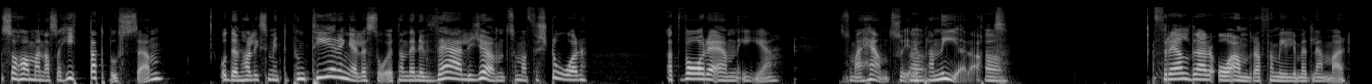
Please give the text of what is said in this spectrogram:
så har man alltså hittat bussen. Och den har liksom inte punktering eller så, utan den är väl gömd så man förstår att vad det än är som har hänt så är det Ja. planerat. Ja. Föräldrar och andra familjemedlemmar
